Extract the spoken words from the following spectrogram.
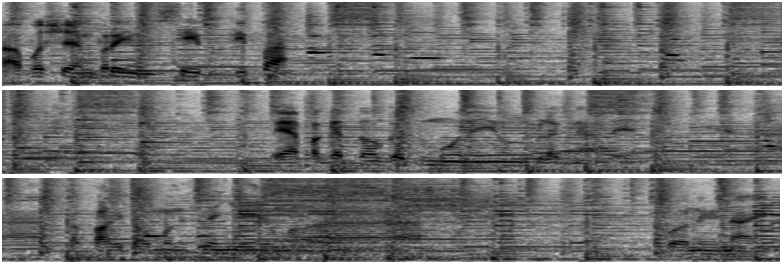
Tapos syempre yung safety pa. Kaya pagkat-ugat muna yung vlog natin. Kaya papakita ko muna sa inyo yung mga kung ano yung nakikita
